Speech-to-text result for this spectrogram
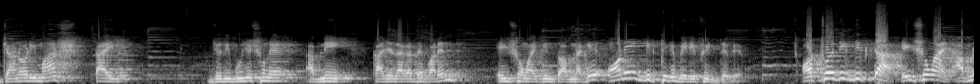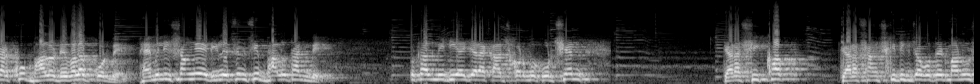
জানুয়ারি মাস, তাই যদি বুঝে শুনে আপনি কাজে লাগাতে পারেন, এই সময় কিন্তু আপনাকে অনেক দিক থেকে বেনিফিট দেবে। অর্থনৈতিক দিকটা এই সময় আপনার খুব ভালো ডেভেলপ করবে। ফ্যামিলির সঙ্গে রিলেশনশিপ ভালো থাকবে। সোশ্যাল মিডিয়ায় যারা কাজকর্ম করছেন, যারা শিক্ষক, যারা সাংস্কৃতিক জগতের মানুষ,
